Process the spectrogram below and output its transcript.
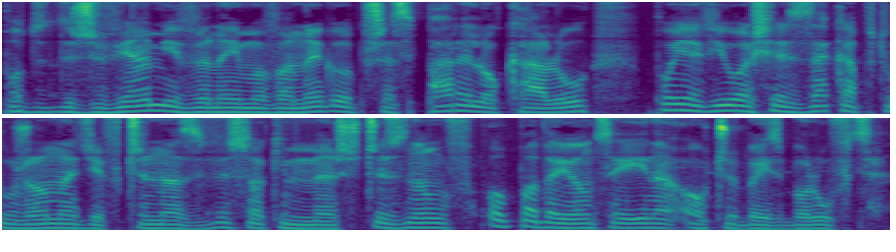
pod drzwiami wynajmowanego przez parę lokalu pojawiła się zakapturzona dziewczyna z wysokim mężczyzną w opadającej na oczy bejsbolówce.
